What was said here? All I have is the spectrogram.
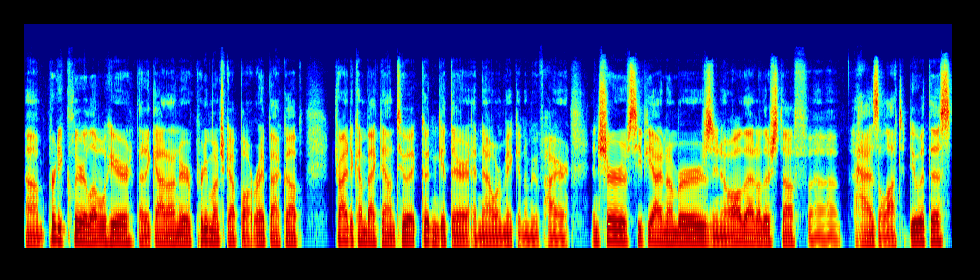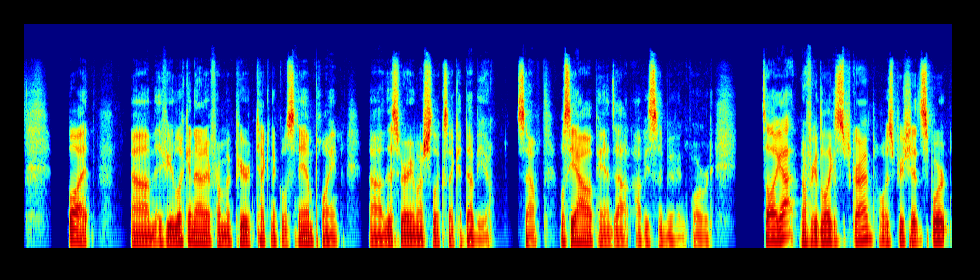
um, pretty clear level here that it got under, pretty much got bought right back up, tried to come back down to it, couldn't get there, and now we're making a move higher. And sure, CPI numbers, you know, all that other stuff uh, has a lot to do with this, but um, if you're looking at it from a pure technical standpoint, uh, this very much looks like a W. So we'll see how it pans out, obviously, moving forward. That's all I got. Don't forget to like and subscribe. Always appreciate the support.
